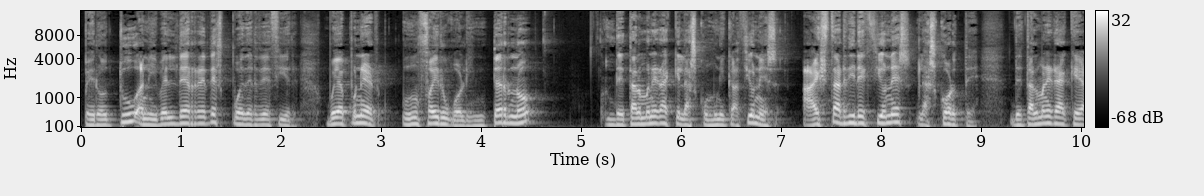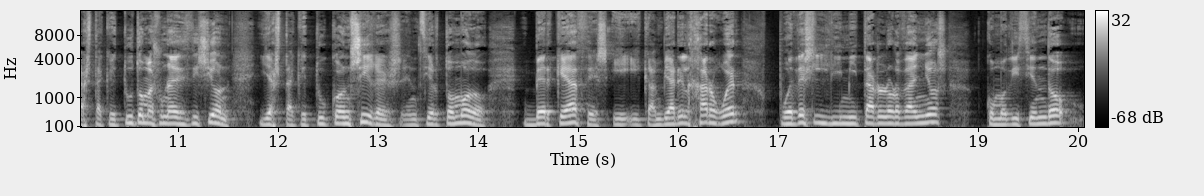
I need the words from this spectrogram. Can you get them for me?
pero tú a nivel de redes puedes decir, voy a poner un firewall interno de tal manera que las comunicaciones a estas direcciones las corte, de tal manera que hasta que tú tomas una decisión y hasta que tú consigues, en cierto modo, ver qué haces y, cambiar el hardware, puedes limitar los daños como diciendo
